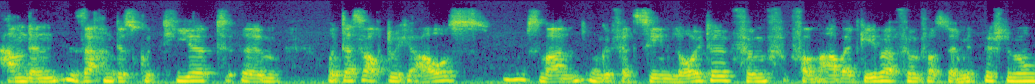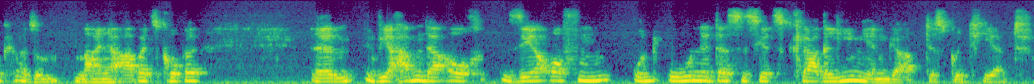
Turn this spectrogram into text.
haben dann Sachen diskutiert, ähm, und das auch durchaus, es waren ungefähr zehn Leute, fünf vom Arbeitgeber, fünf aus der Mitbestimmung, also meine Arbeitsgruppe. Ähm, wir haben da auch sehr offen und ohne, dass es jetzt klare Linien gab, diskutiert.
